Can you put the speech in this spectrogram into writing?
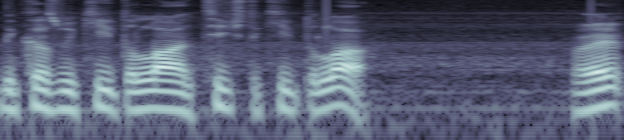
because we keep the law and teach to keep the law? Right?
